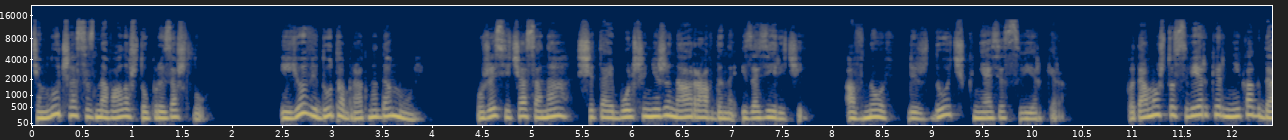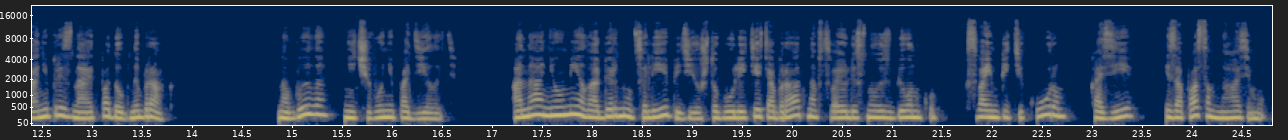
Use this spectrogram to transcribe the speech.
тем лучше осознавала, что произошло. Ее ведут обратно домой. Уже сейчас она, считай, больше не жена Равдана из Озеричей, а вновь лишь дочь князя Сверкера. Потому что Сверкер никогда не признает подобный брак. Но было ничего не поделать. Она не умела обернуться лебедью, чтобы улететь обратно в свою лесную избенку, к своим пяти курам, козе и запасам на зиму,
